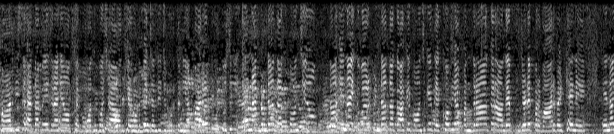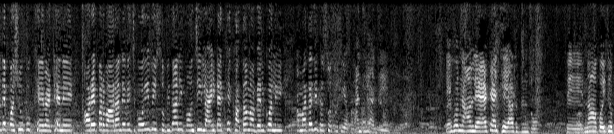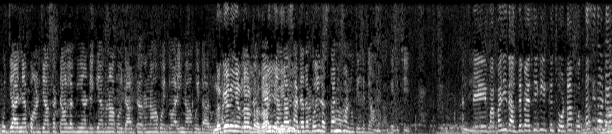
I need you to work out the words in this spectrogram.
ਖਾਣ ਦੀ ਸਹਾਇਤਾ ਭੇਜ ਰਹੇ ਹਾਂ। ਉੱਥੇ ਬਹੁਤ ਕੁਝ ਆ, ਉੱਥੇ ਹੁਣ ਭੇਜਣ ਦੀ ਜ਼ਰੂਰਤ ਨਹੀਂ ਆ, ਪਰ ਤੁਸੀਂ ਇਹਨਾਂ ਪਿੰਡਾਂ ਤੱਕ ਪਹੁੰਚੇ ਹੋ, ਤਾਂ ਇਹਨਾਂ ਇੱਕ ਵਾਰ ਪਿੰਡਾਂ ਤੱਕ ਆ ਕੇ ਪਹੁੰਚ ਕੇ ਦੇਖੋ ਵੀ ਆ 15 ਘਰਾਂ ਦੇ ਜਿਹੜੇ ਪਰਿਵਾਰ ਬੈਠੇ ਨੇ, ਇਹਨਾਂ ਦੇ ਪਸ਼ੂ ਭੁੱਖੇ ਬੈਠੇ ਨੇ, ਔਰ ਇਹ ਪਰਿਵਾਰਾਂ ਦੇ ਵਿੱਚ ਕੋਈ ਵੀ ਸੁਵਿਧਾ ਨਹੀਂ ਪਹੁੰਚੀ, ਲਾਈਟ ਇੱਥੇ ਖਤਮ ਆ ਬਿਲਕੁਲ ਹੀ। ਮਾਤਾ ਜੀ, ਦੱਸੋ ਤੁਸੀਂ ਆਪਣਾ। ਹਾਂਜੀ ਹਾਂਜੀ। ਇਹੋ ਨਾਮ ਲੈਟ ਹੈ ਇੱਥੇ 8 ਦਿਨ ਤੋਂ। ਤੇ ਨਾ ਕੋਈ ਇੱਥੇ ਪੁੱਜਾ ਇਹਨੇ ਪਾਣੀਆਂ ਸੱਟਾਂ ਲੱਗੀਆਂ ਡਿੱਗੀਆਂ ਨਾ ਕੋਈ ਡਾਕਟਰ ਨਾ ਕੋਈ ਦਵਾਈ ਨਾ ਕੋਈ ਦਾਰੂ ਲੰਘਿਆ ਨਹੀਂ ਜਾਂਦਾ, ਰਾਹ ਹੀ ਨਹੀਂ ਜੀ। ਸਾਡਾ ਤਾਂ ਕੋਈ ਰਸਤਾ ਨਹੀਂ ਸਾਨੂੰ ਕਿਸੇ ਜਾਣ ਦਾ ਅੱਗੇ ਪਿੱਛੇ ਤੇ ਬਾਬਾ ਜੀ ਦੱਸਦੇ ਪਏ ਸੀ ਕਿ ਇੱਕ ਛੋਟਾ ਪੋਤਾ ਸੀ ਤੁਹਾਡਾ?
